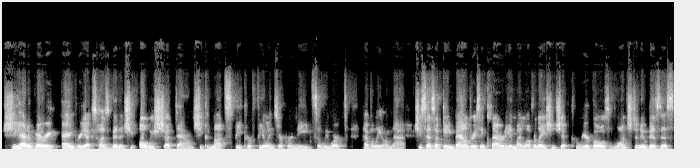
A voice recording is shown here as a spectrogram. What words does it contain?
She had a very angry ex husband and she always shut down. She could not speak her feelings or her needs. So we worked heavily on that. She says, I've gained boundaries and clarity in my love relationship, career goals, launched a new business,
